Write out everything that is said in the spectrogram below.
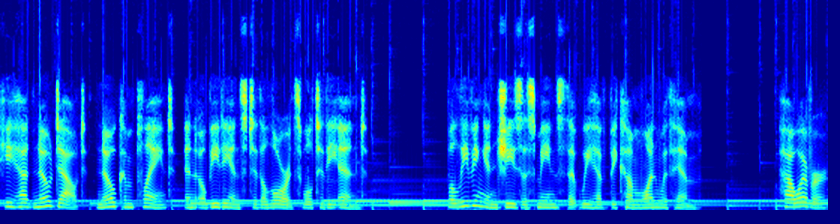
He had no doubt, no complaint, and obedience to the Lord's will to the end. Believing in Jesus means that we have become one with Him. However,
